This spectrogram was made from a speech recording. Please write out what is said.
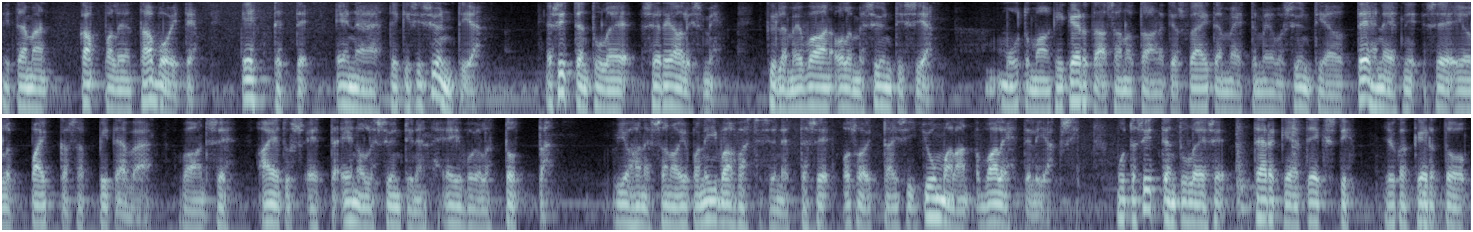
niin tämän kappaleen tavoite, ettette enää tekisi syntiä. Ja sitten tulee se realismi. Kyllä me vaan olemme syntisiä. Muutamaankin kertaa sanotaan, että jos väitämme, että me olemme syntiä tehneet, niin se ei ole paikkansa pitävää, vaan se ajatus, että en ole syntinen, ei voi olla totta. Johannes sanoi jopa niin vahvasti sen, että se osoittaisi Jumalan valehtelijaksi. Mutta sitten tulee se tärkeä teksti, joka kertoo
